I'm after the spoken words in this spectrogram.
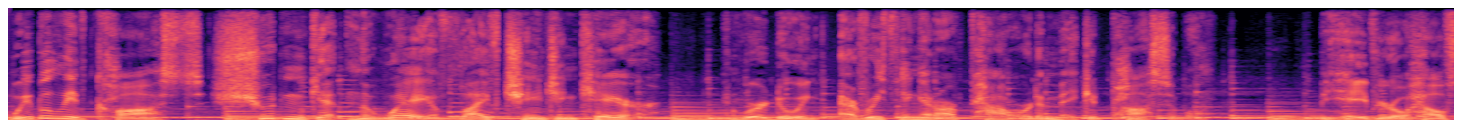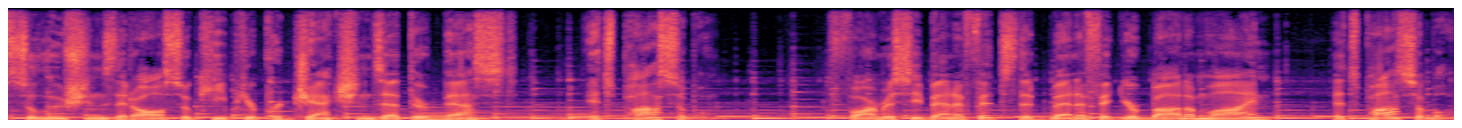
we believe costs shouldn't get in the way of life-changing care, and we're doing everything in our power to make it possible. Behavioral health solutions that also keep your projections at their best? It's possible. Pharmacy benefits that benefit your bottom line? It's possible.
